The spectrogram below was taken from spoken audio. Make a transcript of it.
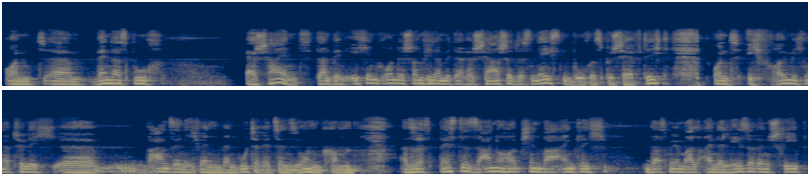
Und ähm, wenn das Buch erscheint, dann bin ich im Grunde schon wieder mit der Recherche des nächsten Buches beschäftigt. Und ich freue mich natürlich äh, wahnsinnig, wenn, wenn gute Rezensionen kommen. Also das beste Sahnehäubchen war eigentlich dass mir mal eine Leserin schrieb,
